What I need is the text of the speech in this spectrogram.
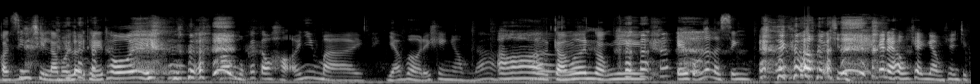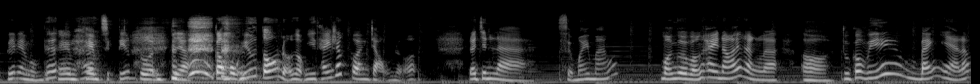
Còn xinh chỉ là một lợi thế thôi. Không một cái câu hỏi nhưng mà giả vờ để khen ngầm đó. À, cảm ơn ngọc nhi. Em cũng rất là xinh. Cái này không khen ngầm khen trực tiếp em cũng thích. Em khen trực tiếp luôn. Dạ. còn một yếu tố nữa ngọc nhi thấy rất quan trọng nữa đó chính là sự may mắn mọi người vẫn hay nói rằng là ờ tôi có ví bán nhà lắm.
